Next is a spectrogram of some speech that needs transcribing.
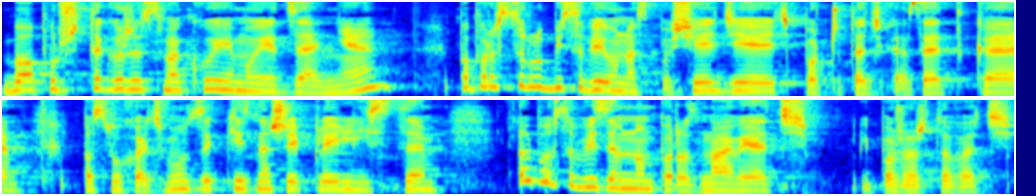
bo oprócz tego, że smakuje mu jedzenie, po prostu lubi sobie u nas posiedzieć, poczytać gazetkę, posłuchać muzyki z naszej playlisty, albo sobie ze mną porozmawiać i pożartować.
